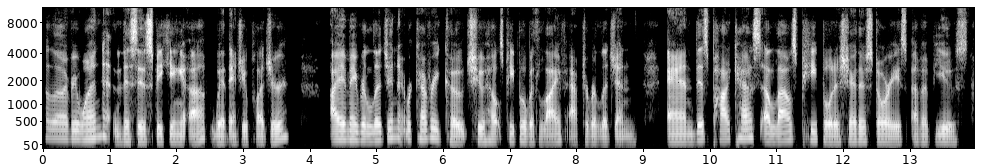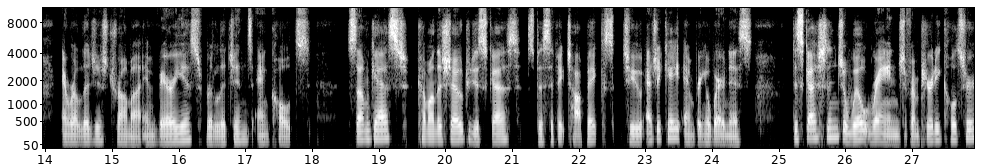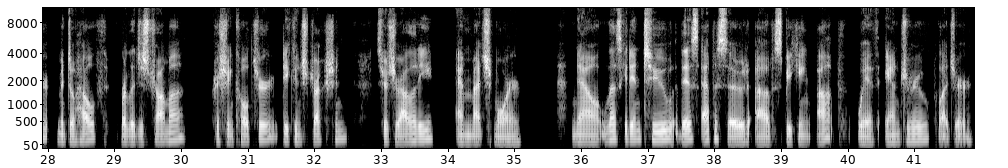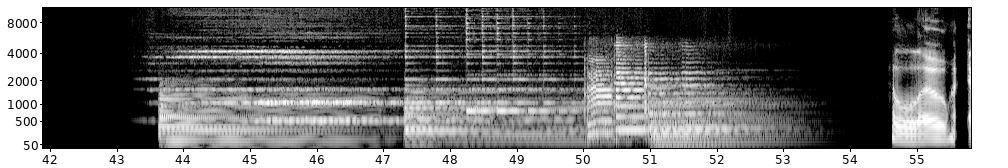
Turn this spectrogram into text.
Hello, everyone. This is Speaking Up with Andrew Pledger. I am a religion recovery coach who helps people with life after religion. And this podcast allows people to share their stories of abuse and religious trauma in various religions and cults. Some guests come on the show to discuss specific topics to educate and bring awareness. Discussions will range from purity culture, mental health, religious trauma, Christian culture, deconstruction, spirituality, and much more. Now, let's get into this episode of Speaking Up with Andrew Pledger.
